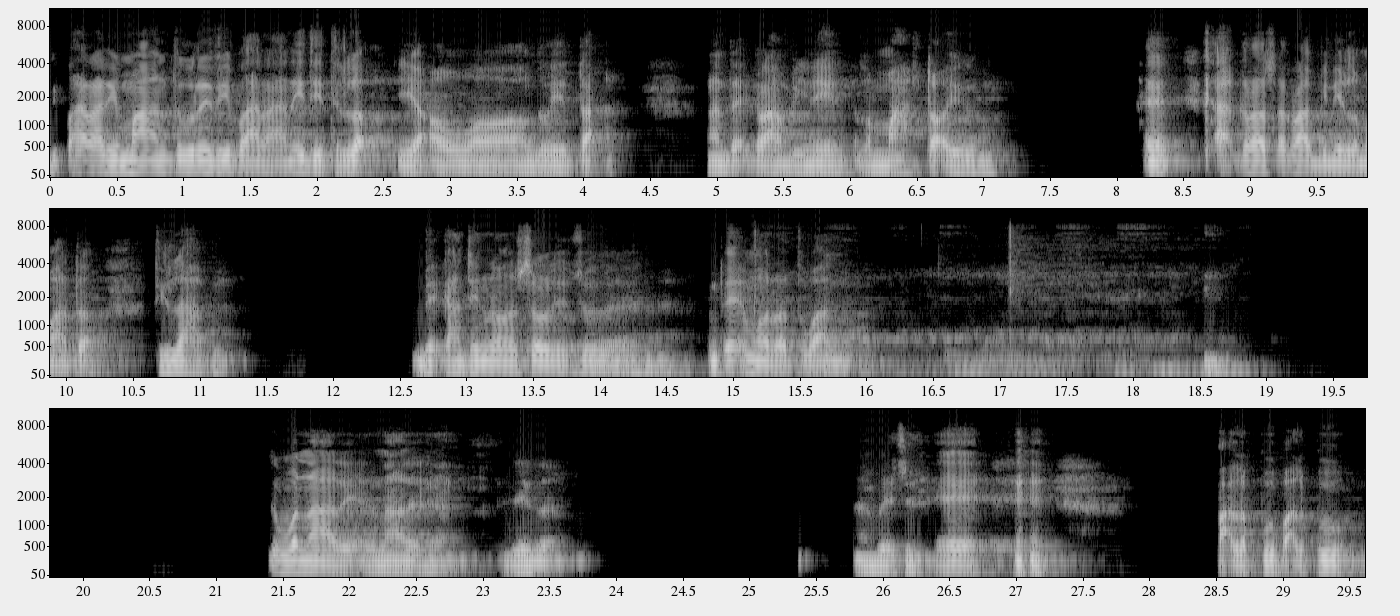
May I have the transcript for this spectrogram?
diparani di diparani didelok. Ya Allah ngelitak ngantek kelambine lemah tok iku. Gak kerasa kelambine lemah tok dilapi. Mbek Kanjeng Rasul itu mbek maratuan. Itu menarik menarik kan? Gitu ambek eh Pak Lebu Pak Lebu.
